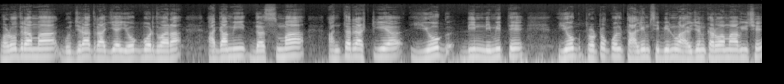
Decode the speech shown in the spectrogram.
વડોદરામાં ગુજરાત રાજ્ય યોગ બોર્ડ દ્વારા આગામી દસમા આંતરરાષ્ટ્રીય યોગ દિન નિમિત્તે યોગ પ્રોટોકોલ તાલીમ શિબિરનું આયોજન કરવામાં આવ્યું છે.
